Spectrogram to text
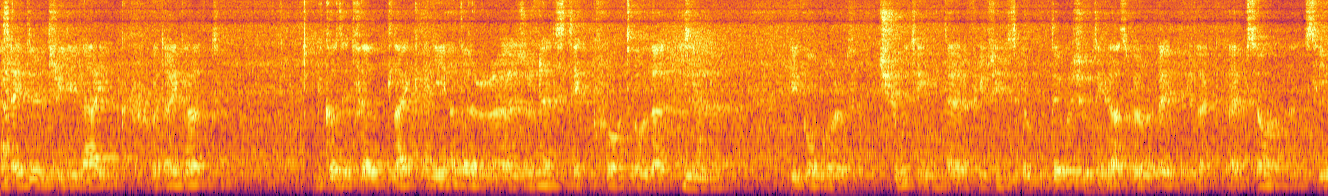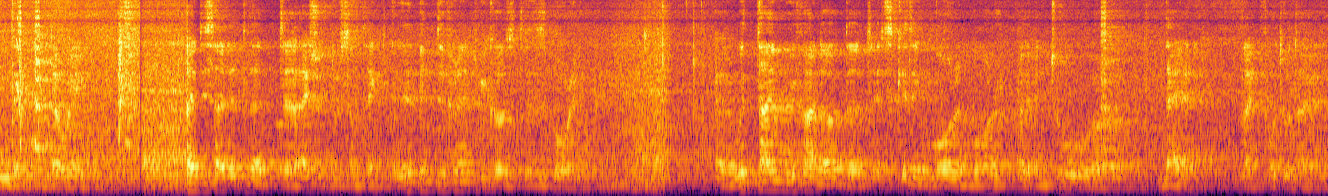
and I didn't really like what I got because it felt like any other uh, journalistic photo that uh, people were shooting the refugees. Uh, They were shooting us, but I, like I've saw, seen them on the way. I decided that uh, I should do something a little bit different because this is boring. Uh, with time, we found out that it's getting more and more uh, into uh, diary, like photo diary.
